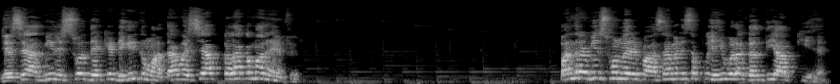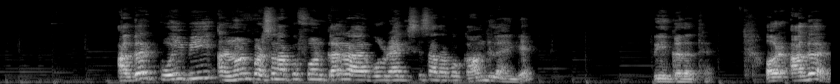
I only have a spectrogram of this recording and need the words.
जैसे आदमी रिश्वत देके डिग्री कमाता है, वैसे आप कला कमा रहे हैं फिर। पंद्रह बीस फ़ोन मेरे पास है, मैंने सबको यही बोला, गलती आपकी है। अगर कोई भी अननोन पर्सन आपको फ़ोन कर रहा है, बोल रहा है कि इसके साथ आपको काम दिलाएँगे तो ये गलत है। और अगर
